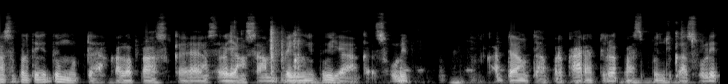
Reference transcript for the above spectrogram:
yang seperti itu mudah. Kalau pakai yang yang samping itu ya agak sulit. Kadang udah perkara dilepas pun juga sulit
